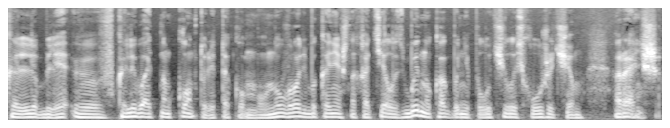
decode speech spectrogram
э, в колебательном контуре таком. Ну, вроде бы, конечно, хотелось бы, но как бы не получилось хуже, чем раньше.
